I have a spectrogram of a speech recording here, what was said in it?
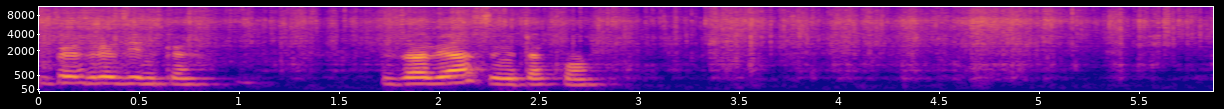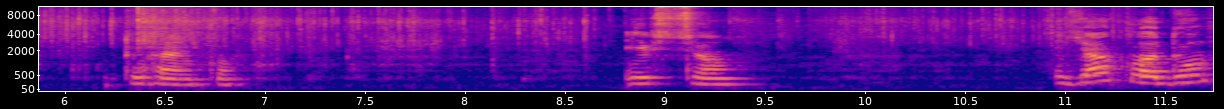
Без резинки. Зав'язую тако. Тугенько. І все. Я кладу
